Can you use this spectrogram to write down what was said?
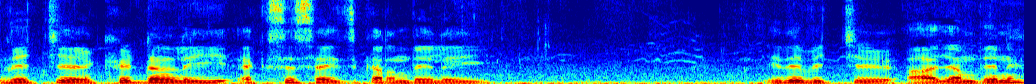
ਵਿੱਚ ਖੇਡਣ ਲਈ ਐਕਸਰਸਾਈਜ਼ ਕਰਨ ਦੇ ਲਈ ਇਹਦੇ ਵਿੱਚ ਆ ਜਾਂਦੇ ਨੇ।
